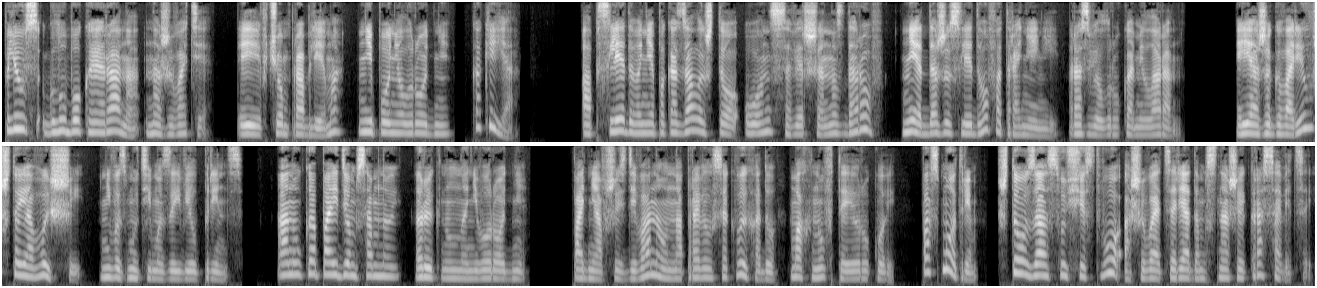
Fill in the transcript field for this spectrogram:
плюс глубокая рана на животе. «И в чем проблема?» — не понял Родни, как и я. Обследование показало, что он совершенно здоров. Нет даже следов от ранений, развел руками Лоран. «Я же говорил, что я высший», — невозмутимо заявил принц. «А ну-ка, пойдем со мной», — рыкнул на него Родни. Поднявшись с дивана, он направился к выходу, махнув Тею рукой. «Посмотрим, что за существо ошивается рядом с нашей красавицей».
